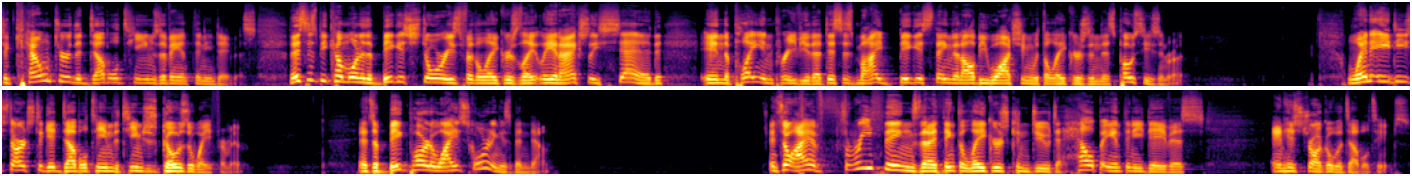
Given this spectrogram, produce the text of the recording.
to counter the double teams of Anthony Davis. This has become one of the biggest stories for the Lakers lately. And I actually said in the play in preview that this is my biggest thing that I'll be watching with the Lakers in this postseason run. When AD starts to get double teamed, the team just goes away from him. It's a big part of why his scoring has been down. And so I have three things that I think the Lakers can do to help Anthony Davis and his struggle with double teams.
